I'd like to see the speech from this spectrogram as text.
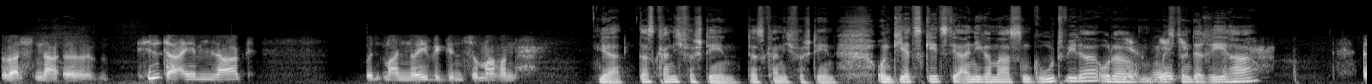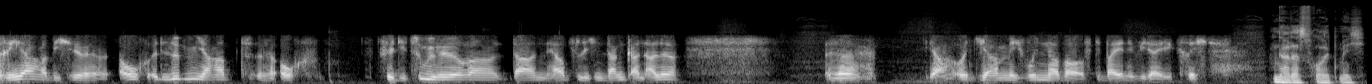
was na, äh, hinter einem lag und mal einen Neubeginn zu machen. Ja, das kann ich verstehen. Das kann ich verstehen. Und jetzt geht's dir einigermaßen gut wieder oder ja, bist du in der Reha? Reha habe ich äh, auch in Lübben gehabt, äh, auch für die Zuhörer da einen herzlichen Dank an alle. Äh, ja, und die haben mich wunderbar auf die Beine wieder gekriegt. Na, das freut mich.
